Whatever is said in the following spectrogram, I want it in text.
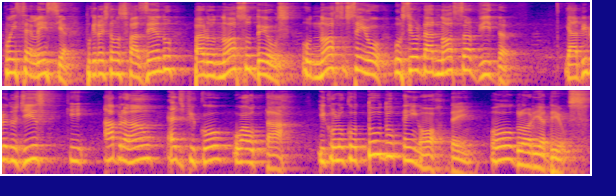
com excelência, porque nós estamos fazendo para o nosso Deus, o nosso Senhor, o Senhor da nossa vida. E a Bíblia nos diz que Abraão edificou o altar e colocou tudo em ordem. Oh, glória a Deus!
